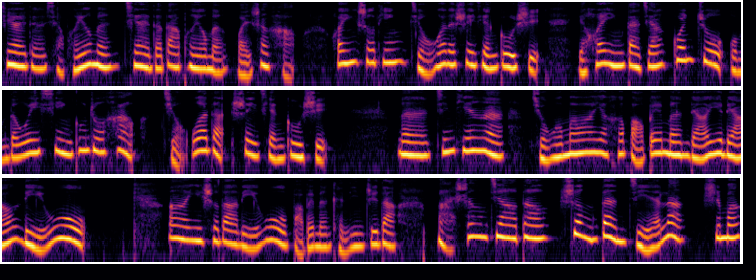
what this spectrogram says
亲爱的小朋友们，亲爱的大朋友们，晚上好！欢迎收听酒窝的睡前故事，也欢迎大家关注我们的微信公众号“酒窝的睡前故事”。那今天啊，酒窝妈妈要和宝贝们聊一聊礼物。啊，一说到礼物，宝贝们肯定知道，马上就要到圣诞节了，是吗？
